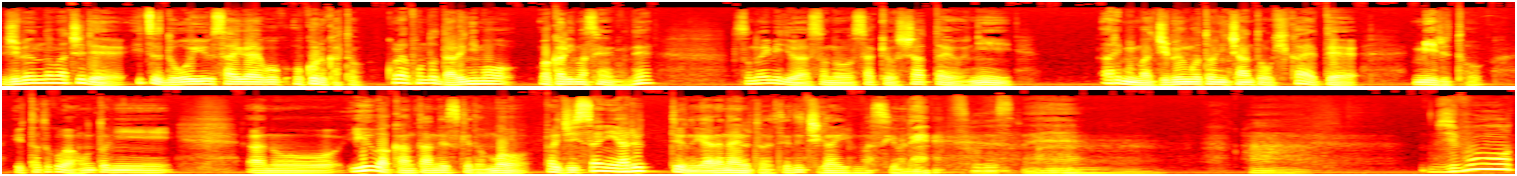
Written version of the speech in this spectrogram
自分の街でいつどういう災害が起こるかと、これは本当誰にもわかりませんよね。その意味では、その、さっきおっしゃったように、ある意味、まあ自分ごとにちゃんと置き換えて見るといったところは本当に、あの、言うは簡単ですけども、やっぱり実際にやるっていうのやらないのとは全然違いますよね。そうですね。はあ自分を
